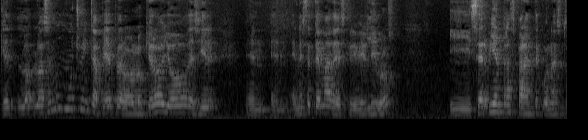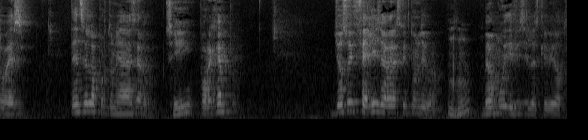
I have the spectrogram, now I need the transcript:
que lo, lo hacemos mucho hincapié, pero lo quiero yo decir en, en- en este tema de escribir libros y ser bien transparente con esto es, dense la oportunidad de hacerlo. Sí. Por ejemplo, yo soy feliz de haber escrito un libro, ujú. veo muy difícil escribir otro,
